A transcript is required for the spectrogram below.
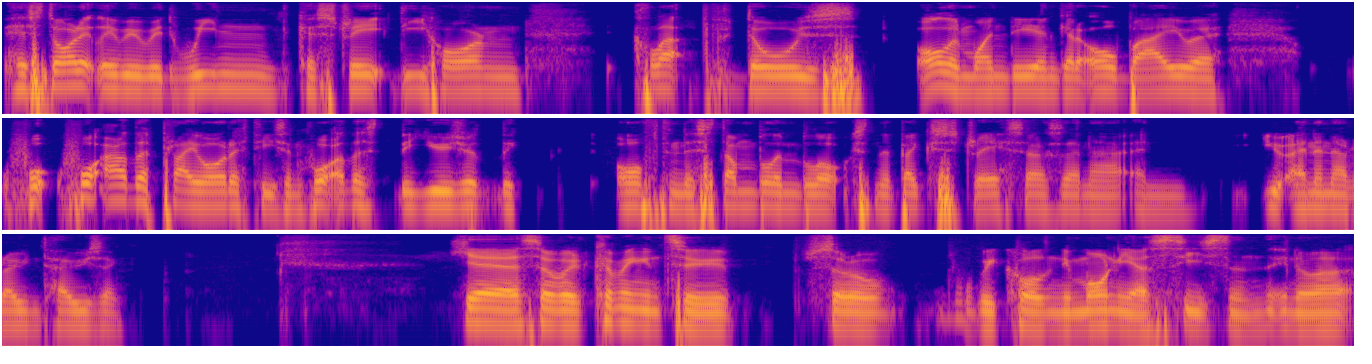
historically we would wean, castrate, dehorn, clip, dose all in one day and get it all by with. What what are the priorities and what are the, the usually often the stumbling blocks and the big stressors in a in you in and around housing? Yeah, so we're coming into sort of what we call pneumonia season, you know,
